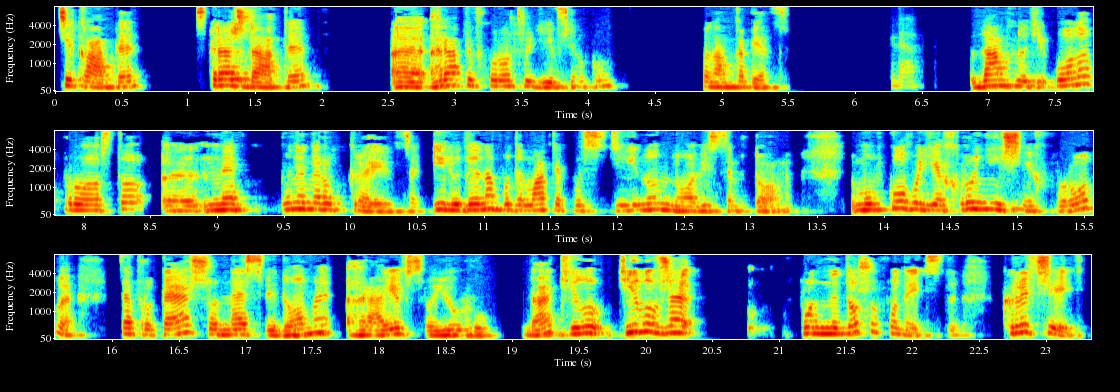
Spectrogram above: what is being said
чекати, страждати, е, грати в хорошу дівчинку, то нам капець Да. замкнуті кола просто е, не вони не розкриються, і людина буде мати постійно нові симптоми. Тому в кого є хронічні хвороби, це про те, що несвідоме грає в свою гру. Да? Тіло, тіло вже не то, що фонить, кричить.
